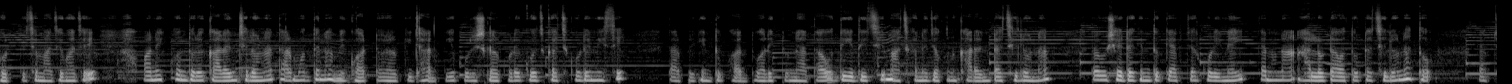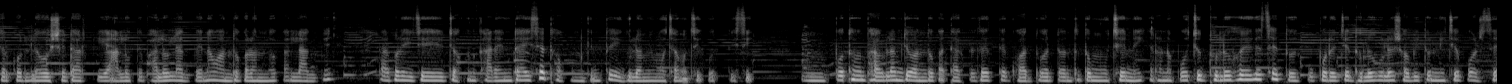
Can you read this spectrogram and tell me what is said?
ঘটতেছে মাঝে মাঝেই। অনেকক্ষণ ধরে কারেন্ট ছিল না, তার মধ্যে না আমি ঘরটা আর কি ঝাড় দিয়ে পরিষ্কার করে গোছ গাছ করে নিছি। তারপরে কিন্তু ঘর দুয়ার একটু নেতাও দিয়ে দিচ্ছি মাঝখানে যখন কারেন্টটা ছিল না তবে সেটা কিন্তু ক্যাপচার করি নাই। কেননা আলোটা অতটা ছিল না তো। ক্যাপচার করলেও সেটা আর কি আলোতে ভালো লাগবে না, অন্ধকার অন্ধকার লাগবে। তারপরে এই যে যখন কারেন্টটা আইসে তখন কিন্তু এগুলো আমি মোছামুছি করতেছি। প্রথমে ভাবলাম যে অন্ধকার থাকতে থাকতে ঘর দুয়ারটা অন্তত মুছে নেই, কেননা প্রচুর ধুলো হয়ে গেছে তো উপরে যে ধুলোগুলো সবই তো নিচে পড়ছে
